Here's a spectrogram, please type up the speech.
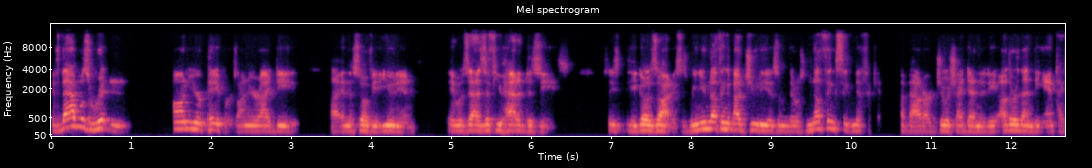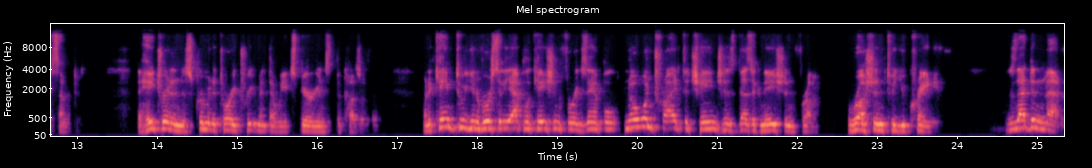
If that was written on your papers, on your ID uh, in the Soviet Union, it was as if you had a disease. So he goes on, he says, We knew nothing about Judaism. There was nothing significant about our Jewish identity other than the anti Semitism, the hatred and discriminatory treatment that we experienced because of it. When it came to a university application, for example, no one tried to change his designation from Russian to Ukrainian because that didn't matter.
